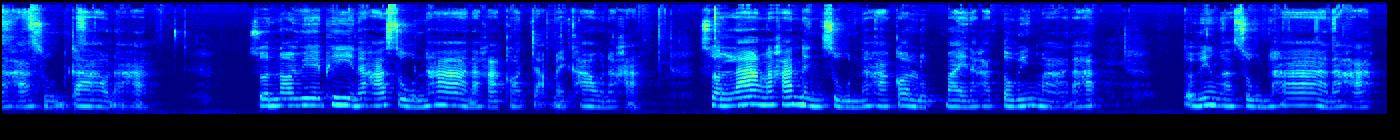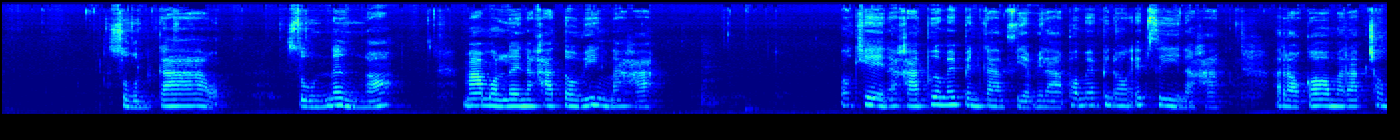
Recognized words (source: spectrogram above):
นะคะศูนย์เก้านะคะ ส่วนน้อย VIP นะคะศูนย์ห้านะคะ ก็จับไม่เข้านะคะ ส่วนล่างนะคะหนึ่งศูนย์นะคะ ก็หลุดไปนะคะ ตัววิ่งมานะคะ ตัววิ่งมา 05 นะคะ 09 01 เนาะ มาหมดเลยนะคะ ตัววิ่งนะคะ โอเคนะคะ เพื่อไม่เป็นการเสียเวลาพ่อแม่พี่น้อง FC นะคะ เราก็มารับชม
